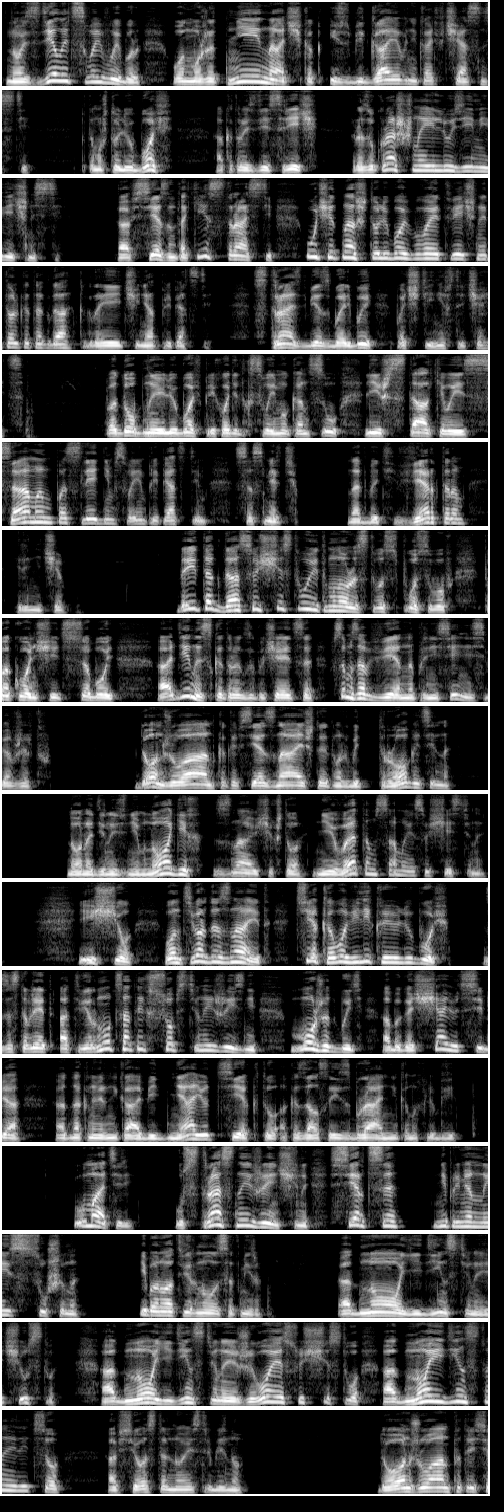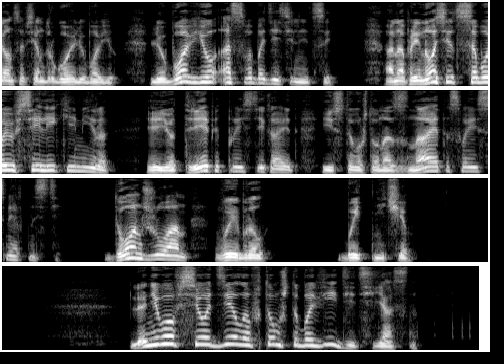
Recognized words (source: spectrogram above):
Но сделать свой выбор он может не иначе, как избегая вникать в частности, потому что любовь, о которой здесь речь, разукрашена иллюзиями вечности, а все знатоки страсти учат нас, что любовь бывает вечной только тогда, когда ей чинят препятствия. Страсть без борьбы почти не встречается. Подобная любовь приходит к своему концу, лишь сталкиваясь с самым последним своим препятствием — со смертью. Надо быть вертером или ничем. Да и тогда существует множество способов покончить с собой, один из которых заключается в самозабвенном принесении себя в жертву. Дон Жуан, как и все, знает, что это может быть трогательно, но он один из немногих, знающих, что не в этом самое существенное. И еще он твердо знает, те, кого великая любовь заставляет отвернуться от их собственной жизни, может быть, обогащают себя, однако наверняка обедняют те, кто оказался избранником их любви. У матери, у страстной женщины сердце непременно иссушено, ибо оно отвернулось от мира. Одно единственное чувство, одно единственное живое существо, одно единственное лицо — а все остальное истреблено. Дон Жуан потрясен совсем другой любовью, любовью освободительницы. Она приносит с собою все лики мира, и ее трепет проистекает из того, что она знает о своей смертности. Дон Жуан выбрал быть ничем. Для него все дело в том, чтобы видеть ясно.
